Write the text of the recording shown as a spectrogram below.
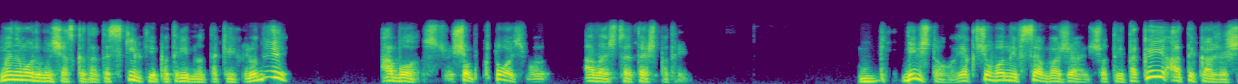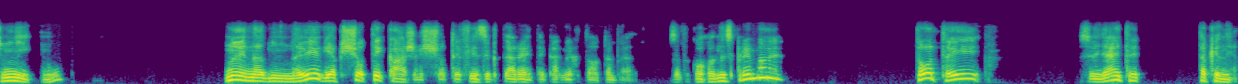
Ми не можемо зараз сказати, скільки потрібно таких людей, або щоб хтось, але ж це теж потрібно. Більш того, якщо вони все вважають, що ти такий, а ти кажеш ні. Ну ну і на, на, якщо ти кажеш, що ти фізик теоретик, ніхто тебе за такого не сприймає, то ти, звиняйте, таки не.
